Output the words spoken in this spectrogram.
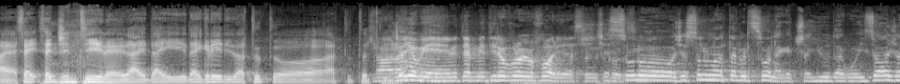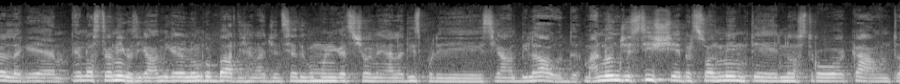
Ah, eh, sei, sei gentile, dai, dai, dai credito a tutto, a tutto il No, team. no, io mi, mi, tiro proprio fuori adesso. C'è solo, c'è solo un'altra persona che ci aiuta con i social, che è, è un nostro amico, si chiama Michele Longobardi, c'è un'agenzia di comunicazione alla Dispoli che si chiama Beloud, ma non gestisce personalmente il nostro account.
